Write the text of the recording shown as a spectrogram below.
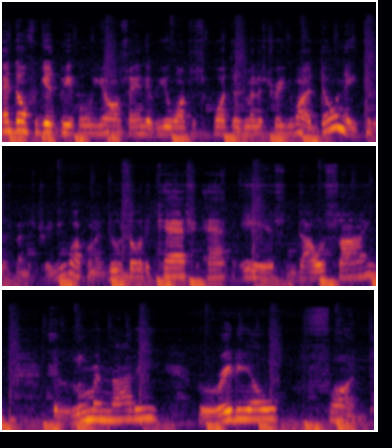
And don't forget, people, you know what I'm saying, if you want to support this ministry, you want to donate to this ministry, you're welcome to do so. The Cash App is dollar sign Illuminati Radio Fund.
